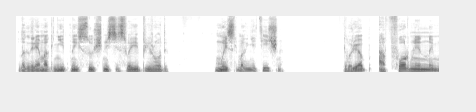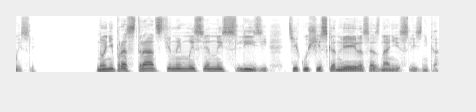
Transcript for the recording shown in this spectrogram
благодаря магнитной сущности своей природы. Мысль магнетична. Говорю об оформленной мысли, но не пространственной мысленной слизи, текущей с конвейера сознания слизняка.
